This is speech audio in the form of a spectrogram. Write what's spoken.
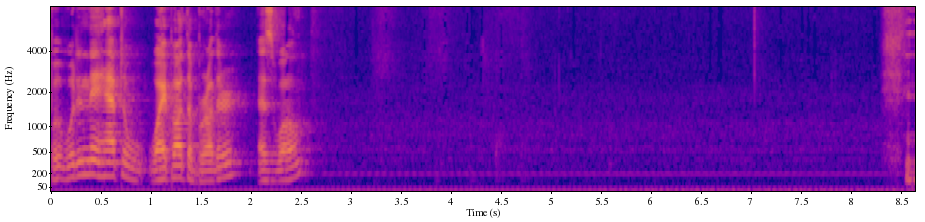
But wouldn't they have to wipe out the brother as well?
